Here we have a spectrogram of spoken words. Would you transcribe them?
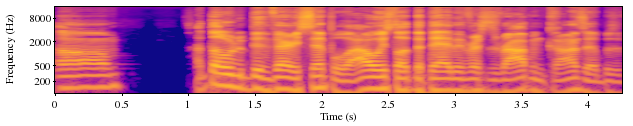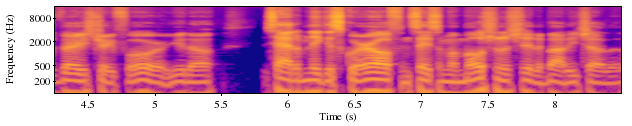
Um, I thought it would have been very simple. I always thought the Batman versus Robin concept was very straightforward. You know, just had them niggas square off and say some emotional shit about each other.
